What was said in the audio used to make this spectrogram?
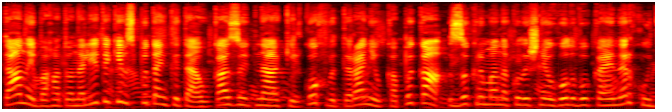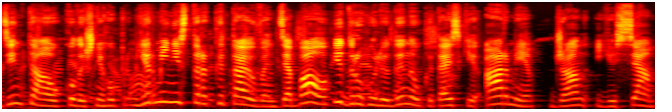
Тан і багато аналітиків з питань Китаю вказують на кількох ветеранів КПК, зокрема на колишнього голову КНР Ху Цзіньтао, колишнього прем'єр-міністра Китаю Вен Цзябао і другу людину у китайській армії Джан Юся.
